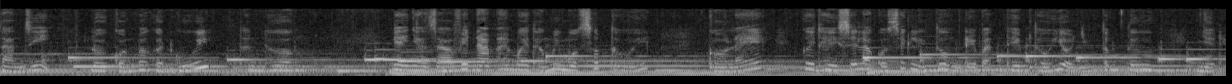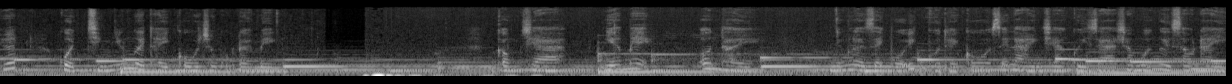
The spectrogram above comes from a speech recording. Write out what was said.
giản dị, lôi cuốn và gần gũi, thân thương. Ngày Nhà giáo Việt Nam 20 tháng 11 sắp tới, có lẽ người thầy sẽ là cuốn sách lý tưởng để bạn thêm thấu hiểu những tâm tư, nhiệt huyết của chính những người thầy cô trong cuộc đời mình. Công cha, nghĩa mẹ, ôn thầy những lời dạy bổ ích của thầy cô sẽ là hành trang quý giá cho mỗi người sau này.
